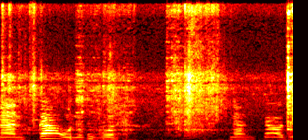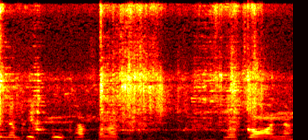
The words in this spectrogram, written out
นานเก้านะทุกคน นานเก้าที่น้ำเพชรปลูกผักสลัดเมื่อก่อนนะ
